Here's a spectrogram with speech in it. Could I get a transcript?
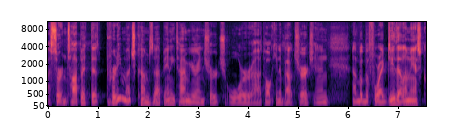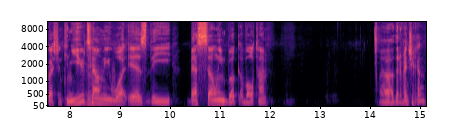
a certain topic that pretty much comes up anytime you're in church or uh, talking about church. And uh, but before I do that, let me ask a question. Can you mm-hmm. tell me what is the best selling book of all time? Uh, the Da Vinci Code?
